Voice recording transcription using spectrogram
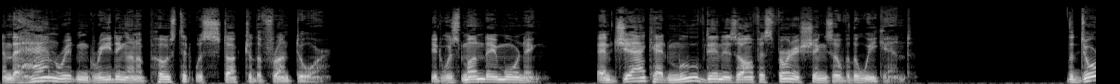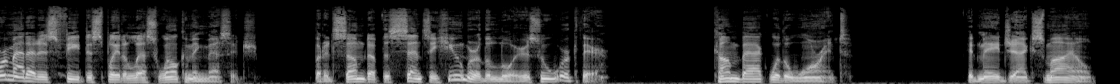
and the handwritten greeting on a post it was stuck to the front door. It was Monday morning, and Jack had moved in his office furnishings over the weekend. The doormat at his feet displayed a less welcoming message, but it summed up the sense of humor of the lawyers who work there. Come back with a warrant. It made Jack smile,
